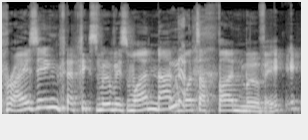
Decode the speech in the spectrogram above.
surprising that these movies won? Not what's a fun movie.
